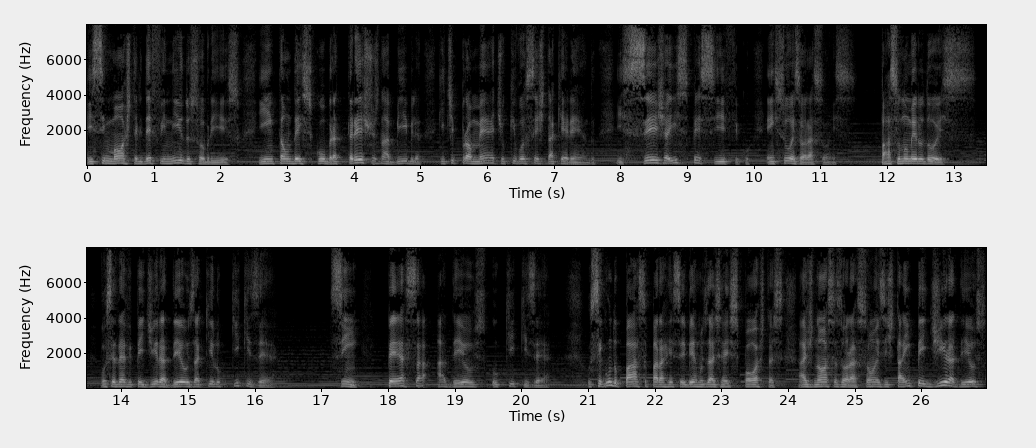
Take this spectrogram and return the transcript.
e se mostre definido sobre isso, e então descubra trechos na Bíblia que te promete o que você está querendo e seja específico em suas orações. Passo número 2. Você deve pedir a Deus aquilo que quiser. Sim, peça a Deus o que quiser. O segundo passo para recebermos as respostas às nossas orações está em pedir a Deus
